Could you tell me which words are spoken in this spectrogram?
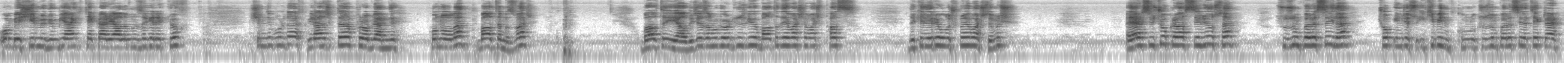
15-20 gün bir ay tekrar yağlamanıza gerek yok. Şimdi burada birazcık daha problemli konu olan baltamız var. Baltayı yağlayacağız ama gördüğünüz gibi baltada yavaş yavaş pas lekeleri oluşmaya başlamış. Eğer sizi çok rahatsız ediyorsa suzun parasıyla çok ince su 2000 kumluk suzun parasıyla tekrar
